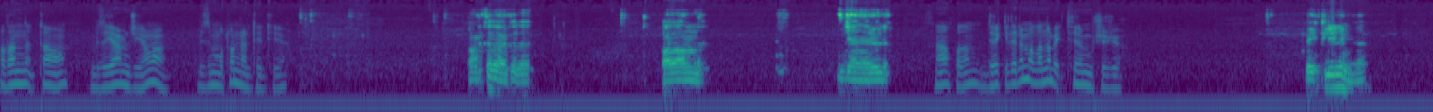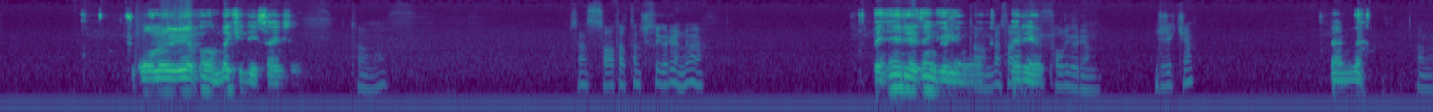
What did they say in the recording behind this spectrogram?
Adam ne- tamam. Bize gelmeyecek ama bizim motor neredeydi ya? Arkada arkada. Alanda. Caner ölü. Ne yapalım? Direkt gidelim alana bekleyelim bu çocuğu. Bekleyelim ya. Şu onu ölü yapalım da değil sayesinde. Tamam. Sen sağ taraftan çıksa görüyorsun değil mi? Ben her yerden görüyorum. Tamam bak. ben her sadece yer. solu görüyorum. Cirikçim. Ben ben. Tamam.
